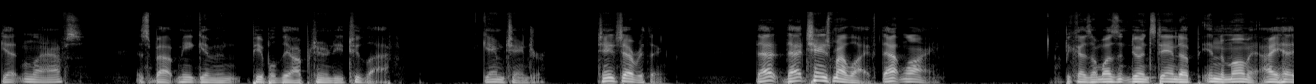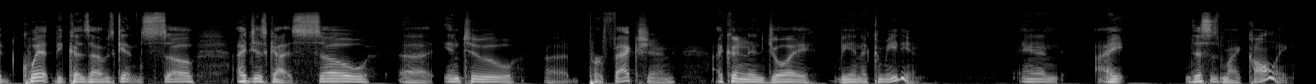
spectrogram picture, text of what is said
getting laughs it's about me giving people the opportunity to laugh game changer changed everything that that changed my life that line because I wasn't doing stand up in the moment. I had quit because I was getting so I just got so uh, into uh, perfection. I couldn't enjoy being a comedian. And I this is my calling.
